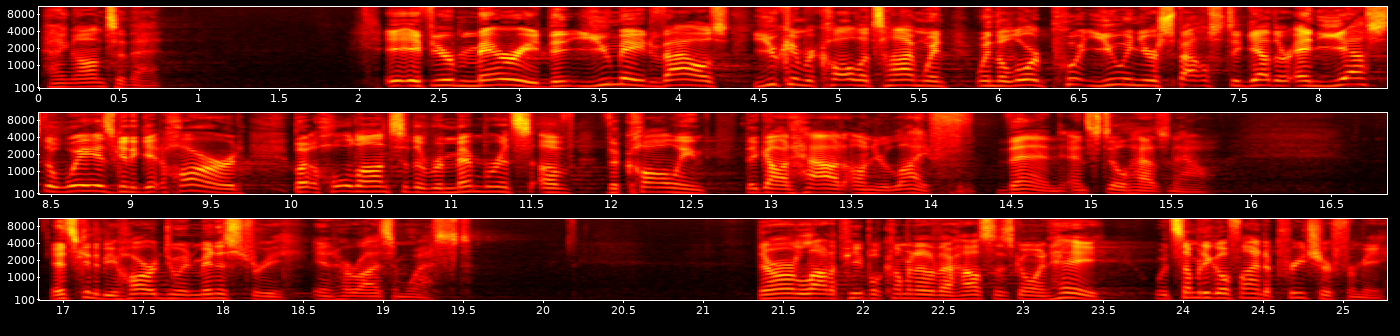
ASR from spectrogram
hang on to that. If you're married, then you made vows. You can recall a time when, when the Lord put you and your spouse together. And yes, the way is going to get hard, but hold on to the remembrance of the calling that God had on your life then and still has now. It's going to be hard doing ministry in Horizon West. There aren't a lot of people coming out of their houses going, hey, would somebody go find a preacher for me?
